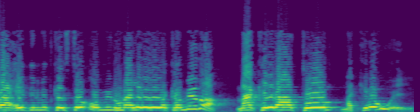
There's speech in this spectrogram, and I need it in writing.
waaxidin mid kasta oo minhumaa labadooda ka mid a nakiratun nakiro weeye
